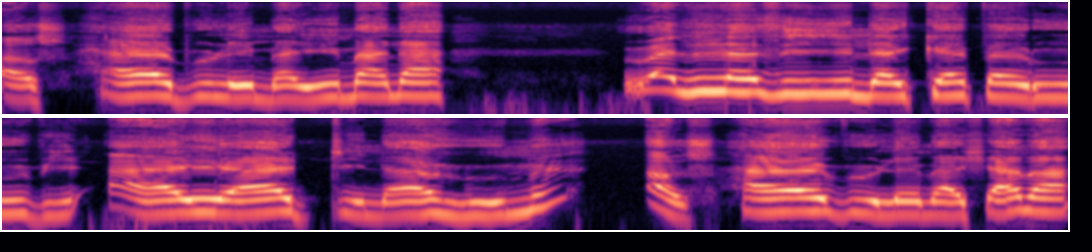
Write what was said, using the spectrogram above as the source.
أصحاب الميمنة والذين كفروا بآياتنا هم أصحاب المشمة.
